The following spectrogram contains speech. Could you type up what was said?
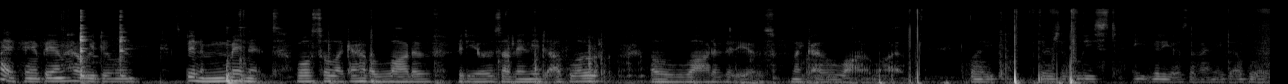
Hi fam bam, how we doing? It's been a minute. Well, so like I have a lot of videos that I need to upload. A lot of videos. Like a lot, a lot. Like there's at least eight videos that I need to upload.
